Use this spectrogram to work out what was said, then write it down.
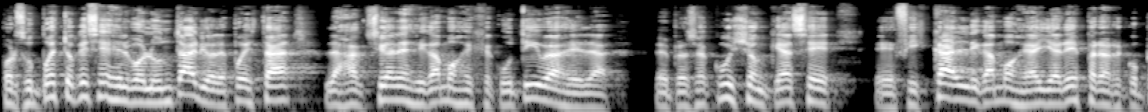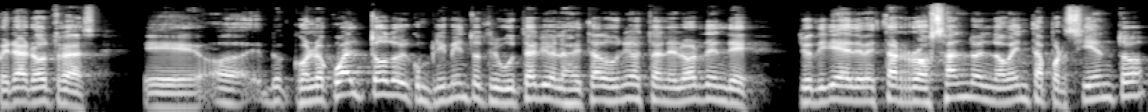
Por supuesto que ese es el voluntario, después están las acciones, digamos, ejecutivas de la, prosecution que hace eh, fiscal, digamos, de IRS para recuperar otras, eh, con lo cual todo el cumplimiento tributario en los Estados Unidos está en el orden de, yo diría, debe estar rozando el 90%,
